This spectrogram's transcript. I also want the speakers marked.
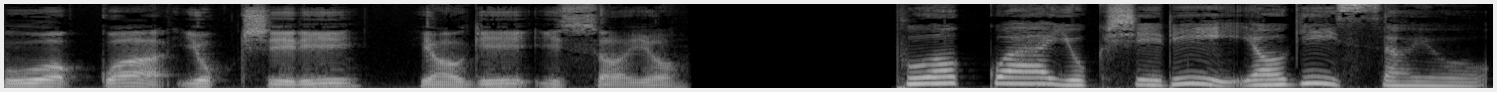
Speaker 1: 부엌과 욕실이 여기 있어요.
Speaker 2: 부엌과 욕실이 여기 있어요.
